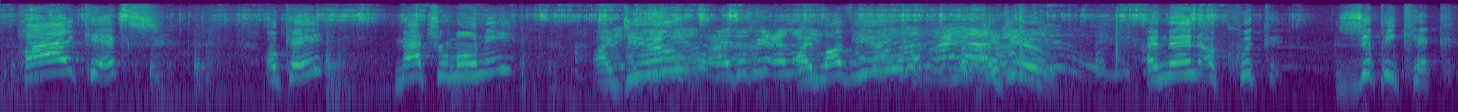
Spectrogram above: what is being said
High kicks. Okay. Matrimony. I do. I don't forget. I love I you. love you. I love I do. And then a quick zippy kick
